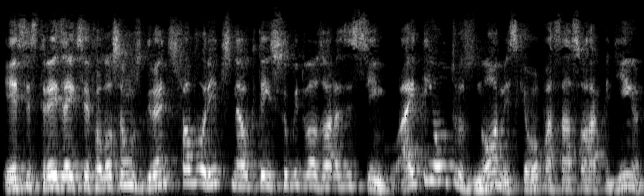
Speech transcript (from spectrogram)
Esses três aí que você falou são os grandes favoritos, né? O que tem sub 2 horas e 5. Aí tem outros nomes que eu vou passar só rapidinho,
